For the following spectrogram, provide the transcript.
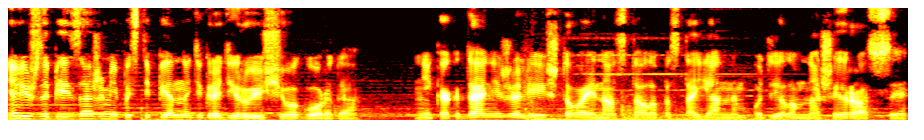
лишь за пейзажами постепенно деградирующего города. Никогда не жалей, что война стала постоянным уделом нашей расы.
